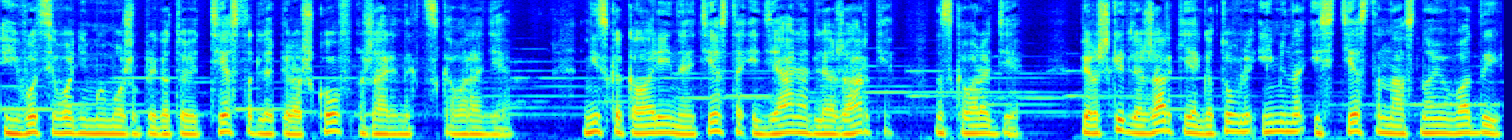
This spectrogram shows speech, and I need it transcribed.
И вот сегодня мы можем приготовить тесто для пирожков, жареных на сковороде. Низкокалорийное тесто идеально для жарки на сковороде. Пирожки для жарки я готовлю именно из теста на основе воды,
